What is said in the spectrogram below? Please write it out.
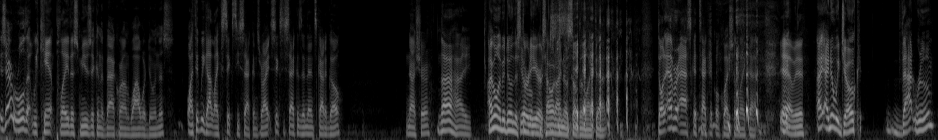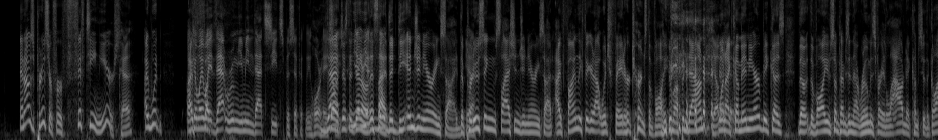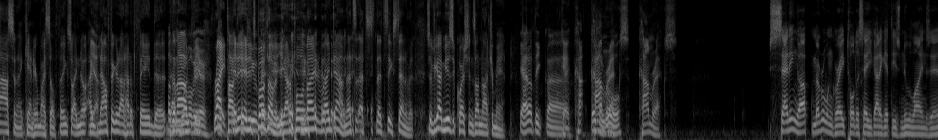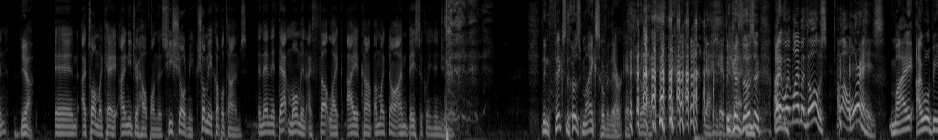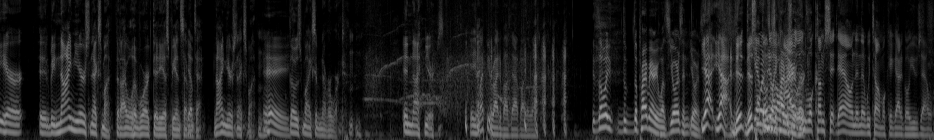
Is there a rule that we can't play this music in the background while we're doing this? Well, I think we got like 60 seconds, right? 60 seconds and then it's got to go. Not sure. Nah, I I've only been doing this 30 years. How would I know something like that? Don't ever ask a technical question like that. yeah, man. I, I know we joke that room, and I was a producer for 15 years. Okay. I would. I Okay, wait, fu- wait. That room, you mean that seat specifically, Jorge? That, No, just in general, this the, side. The, the engineering side, the Yeah. producing slash engineering side. I finally figured out which fader turns the volume up and down Yep. when I come in here because the the volume sometimes in that room is very loud and it comes through the glass and I can't hear myself think. So I know I've Yeah. now figured out how to fade the, Oh, the knob over fade- here. Right, Talk and the it, it's both of them. You got to pull them right, right down. That's that's that's the extent of it. So if you got music questions, I'm not your man. Yeah, I don't think. Uh, Okay, Co- there's. Comrex. Comrex. Setting up. Remember when Greg told us, "Hey, you got to get these new lines in," Yeah. and I told him like, "Hey, I need your help on this." He showed me, showed me a couple times, and then at that moment, I felt like I accom- I'm like, "No, I'm basically an engineer." Then fix those mics over there. Okay, relax. yeah, I Because that. those are Wait, I- wait, why about those? How about Jorge's? My I will be here. It'll be nine years next month that I will have worked at ESPN 710. Nine years next month. Mm-hmm. Hey, Those mics have never worked in nine years. Yeah, you might be right about that, by the way. it's always the, the primary ones, yours and yours. Yeah, yeah. This, this Yeah, one but has like always Ireland worked. will come sit down, and then we tell them, "Okay, got to go use that one."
